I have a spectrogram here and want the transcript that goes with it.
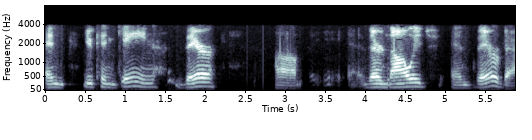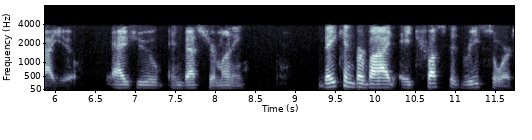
And you can gain their um, their knowledge and their value as you invest your money they can provide a trusted resource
